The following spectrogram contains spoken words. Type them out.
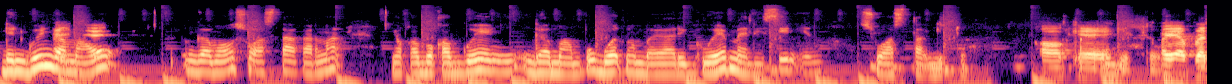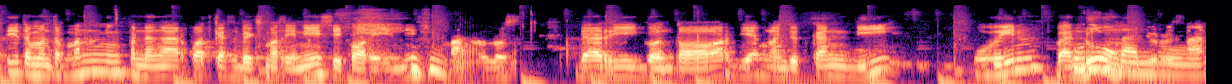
Dan gue nggak mau nggak mau swasta karena nyokap bokap gue yang nggak mampu buat membayari gue medicine in swasta gitu. Oke. kayak gitu. Oh ya, berarti teman-teman pendengar podcast Backsmart ini, si Kori ini setelah lulus dari Gontor, dia melanjutkan di UIN Bandung, UIN Bandung, jurusan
